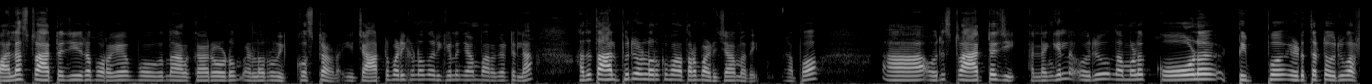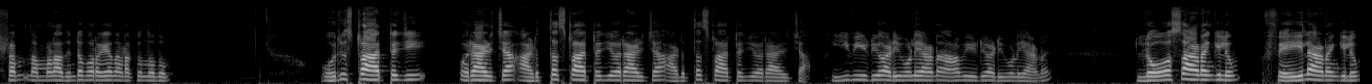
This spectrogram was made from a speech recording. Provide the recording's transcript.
പല സ്ട്രാറ്റജിയുടെ പുറകെ പോകുന്ന ആൾക്കാരോടും ഉള്ളൊരു റിക്വസ്റ്റാണ് ഈ ചാർട്ട് പഠിക്കണമെന്ന് ഒരിക്കലും ഞാൻ പറഞ്ഞിട്ടില്ല. അത് താല്പര്യമുള്ളവർക്ക് മാത്രം പഠിച്ചാൽ മതി. അപ്പോൾ ഒരു സ്ട്രാറ്റജി അല്ലെങ്കിൽ ഒരു നമ്മൾ കോൾ ടിപ്പ് എടുത്തിട്ട് ഒരു വർഷം നമ്മൾ അതിന്റെ പുറകെ നടക്കുന്നതും ഒരു സ്ട്രാറ്റജി ഒരാഴ്ച അടുത്ത സ്ട്രാറ്റജി ഒരാഴ്ച അടുത്ത സ്ട്രാറ്റജി ഒരാഴ്ച. ഈ വീഡിയോ അടിപൊളിയാണ് ആ വീഡിയോ അടിപൊളിയാണ്. ലോസ് ആണെങ്കിലും ഫെയിൽ ആണെങ്കിലും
